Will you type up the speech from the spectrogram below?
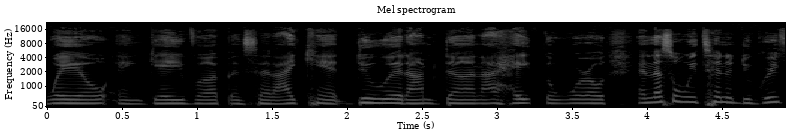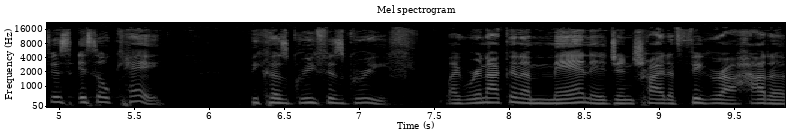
wail and gave up and said, I can't do it, I'm done, I hate the world. And that's what we tend to do. Grief is it's okay because grief is grief. Like, we're not going to manage and try to figure out how to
